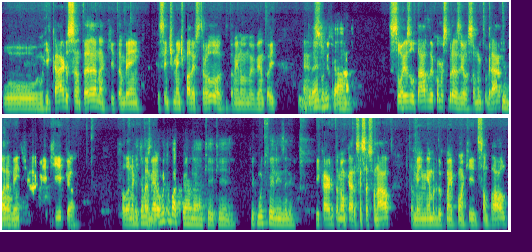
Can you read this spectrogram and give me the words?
O Ricardo Santana, que também recentemente palestrou, também no, no evento aí. É, grande sou Ricardo. Resultado, sou resultado do e-commerce Brasil. Sou muito grato, que parabéns, bom. Thiago e equipe. Ó. Falando aqui Ele tem uma também, história ó, muito bacana, que, que fico muito feliz ali. Ricardo também é um cara sensacional também membro do Conhecom aqui de São Paulo.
